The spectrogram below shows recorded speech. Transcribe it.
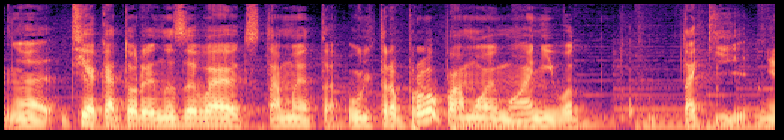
э, те, которые называются там это Ультра Про, по-моему, они вот такие... Не,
